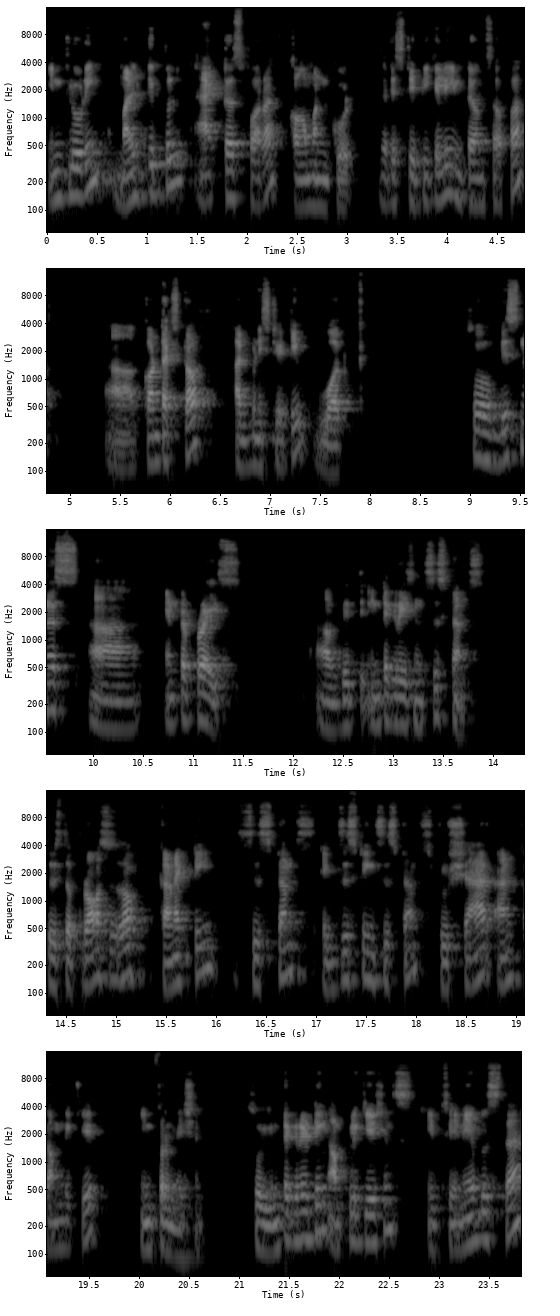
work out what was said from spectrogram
including multiple actors for a common goal. That is typically in terms of a uh, context of administrative work. So business uh, enterprise uh, with integration systems. So it's the process of connecting systems, existing systems to share and communicate information. So integrating applications, it enables the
